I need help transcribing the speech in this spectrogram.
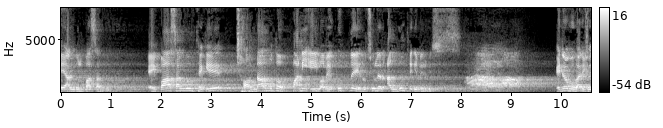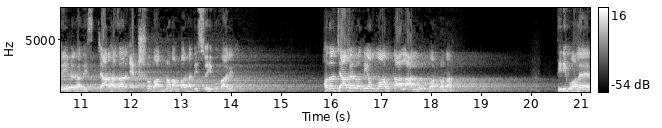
এই আঙ্গুল, পাঁচ আঙ্গুল। এই পাঁচ আঙ্গুল থেকে ঝর্ণার মতো পানি এইভাবে উতলে রসুলের আঙ্গুল থেকে বের হয়েছে এটাও বুখারি শরীফের হাদিস, চার হাজার একশো বান্ন নম্বর হাদিস সহি বুখারির হজরত জাবের রদি আল্লাহ তালা আনহুর বর্ণনা। তিনি বলেন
